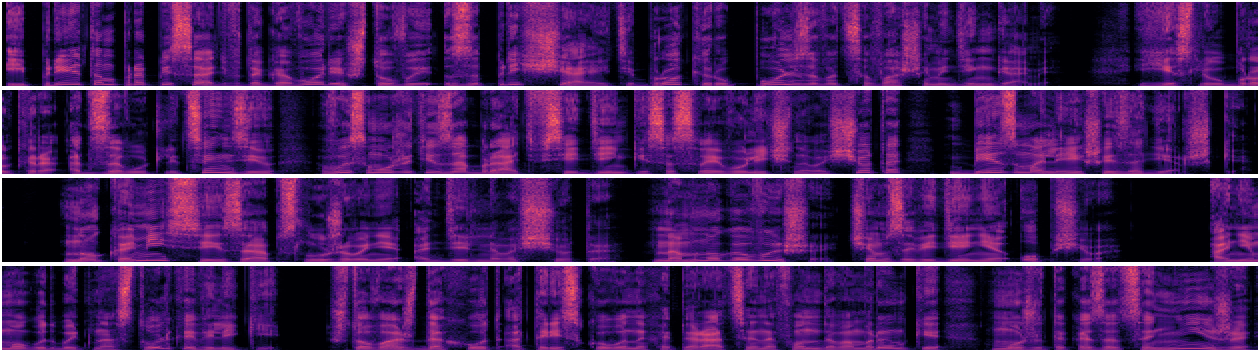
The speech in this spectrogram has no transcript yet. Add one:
и при этом прописать в договоре, что вы запрещаете брокеру пользоваться вашими деньгами. Если у брокера отзовут лицензию, вы сможете забрать все деньги со своего личного счета без малейшей задержки. Но комиссии за обслуживание отдельного счета намного выше, чем за ведение общего. Они могут быть настолько велики, что ваш доход от рискованных операций на фондовом рынке может оказаться ниже,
